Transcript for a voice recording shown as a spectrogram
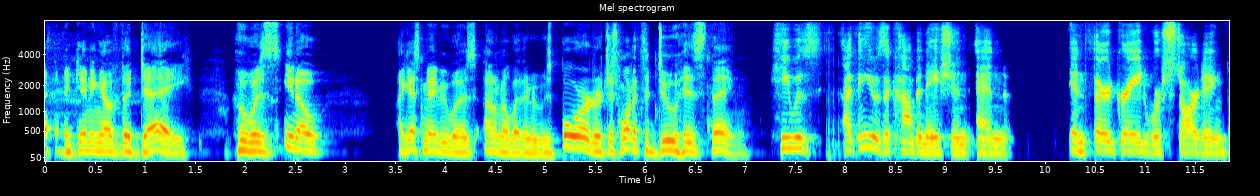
at the beginning of the day who was you know i guess maybe was i don't know whether he was bored or just wanted to do his thing he was i think he was a combination and in third grade we're starting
